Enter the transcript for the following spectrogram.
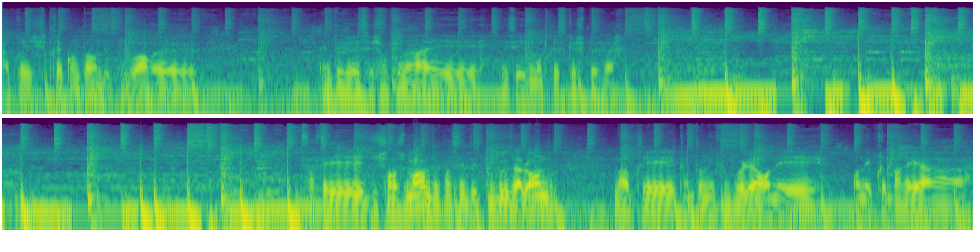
Après, je suis très content de pouvoir euh, intégrer ce championnat et essayer de montrer ce que je peux faire. Ça fait du changement de passer de Toulouse à Londres. Mais après, quand on est footballeur, on est, on est préparé à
